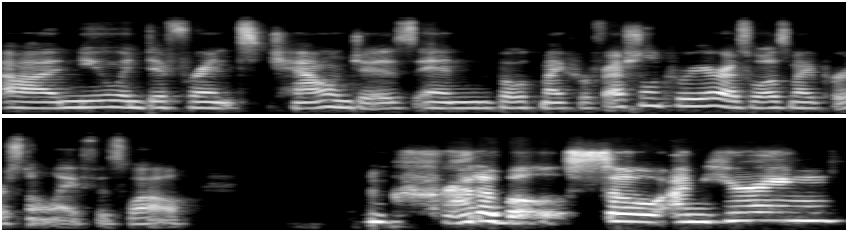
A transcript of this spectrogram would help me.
uh, new and different challenges in both my professional career as well as my personal life as well Incredible. So I'm hearing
